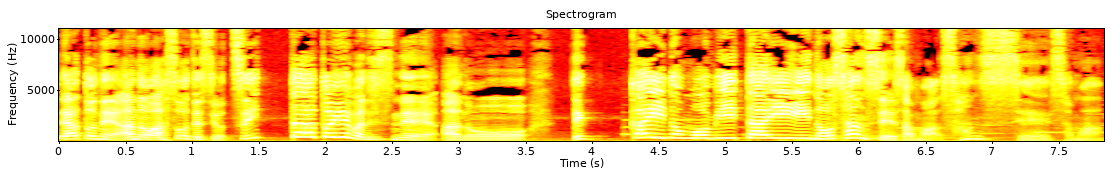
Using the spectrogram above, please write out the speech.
で、あとね、あの、あ、そうですよ。ツイッターといえばですね、あの、回のもみたいの三世様、三世様、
